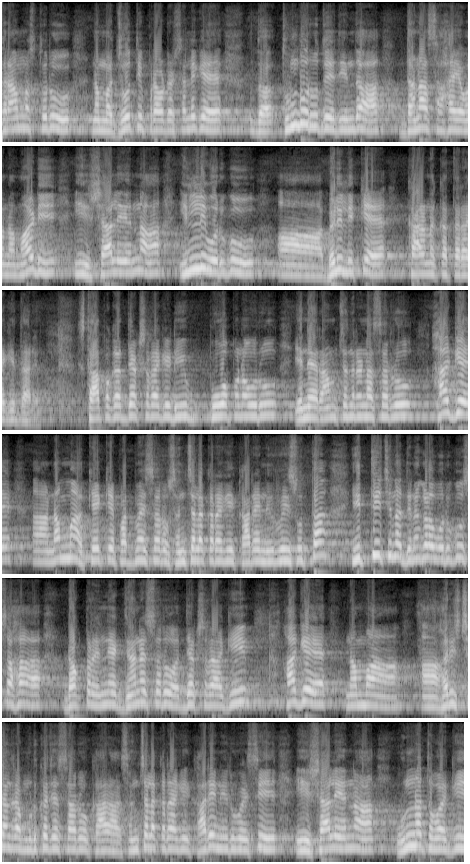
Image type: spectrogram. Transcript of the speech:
ಗ್ರಾಮಸ್ಥರು ನಮ್ಮ ಜ್ಯೋತಿ ಪ್ರೌಢಶಾಲೆಗೆ ದ, ತುಂಬು ಹೃದಯದಿಂದ ಧನ ಸಹಾಯವನ್ನು ಮಾಡಿ ಈ ಶಾಲೆಯನ್ನು ಇಲ್ಲಿವರೆಗೂ ಬೆಳಿಲಿಕ್ಕೆ ಕಾರಣಕರ್ತರಾಗಿದ್ದಾರೆ. ಸ್ಥಾಪಕ ಅಧ್ಯಕ್ಷರಾಗಿ ಡಿ ಪೂವಪ್ಪನವರು ಎನ್ ಎ ರಾಮಚಂದ್ರಣ್ಣ ಸರು ಹಾಗೆ ನಮ್ಮ ಕೆ ಕೆ ಪದ್ಮೇಶ್ವರು ಸಂಚಾಲಕರಾಗಿ ಕಾರ್ಯನಿರ್ವಹಿಸುತ್ತಾ ಇತ್ತೀಚಿನ ದಿನಗಳವರೆಗೂ ಸಹ ಡಾಕ್ಟರ್ ಎನ್ ಎ ಜ್ಞಾನೇಶ್ವರು ಅಧ್ಯಕ್ಷರಾಗಿ, ಹಾಗೆ ನಮ್ಮ ಹರಿಶ್ಚಂದ್ರ ಮುಡ್ಕಜೆ ಸರು ಕಾ ಸಂಚಾಲಕರಾಗಿ ಕಾರ್ಯನಿರ್ವಹಿಸಿ ಈ ಶಾಲೆಯನ್ನು ಉನ್ನತವಾಗಿ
